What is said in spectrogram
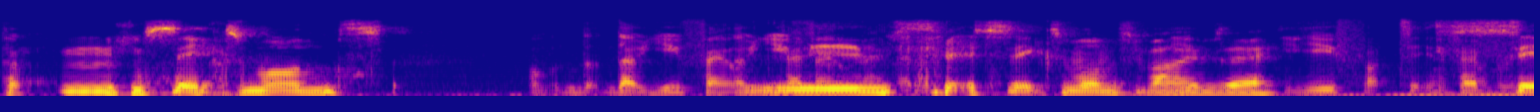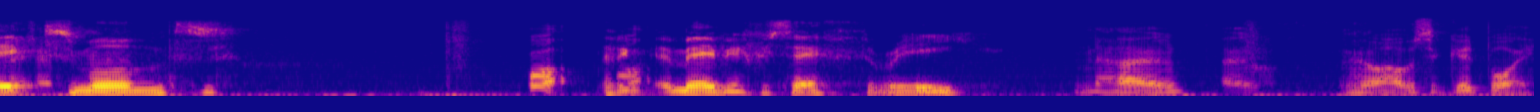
six months. Oh, n- no, you failed. You failed. Mm, six months, Vimesy. You fucked it in February. Six mate. months. What? I think maybe if we say three. No. No, I was a good boy.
